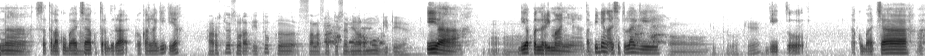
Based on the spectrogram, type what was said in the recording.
Nah, setelah aku baca, Nah, aku tergerak, doakan lagi, ya. harusnya surat itu ke salah satu seniormu gitu ya? Iya, Oh, dia oh. penerimanya, tapi dia nggak di situ lagi, Oh, gitu. Oke. gitu. Aku baca, ah,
